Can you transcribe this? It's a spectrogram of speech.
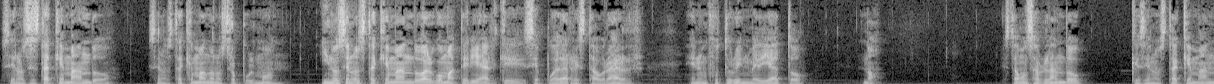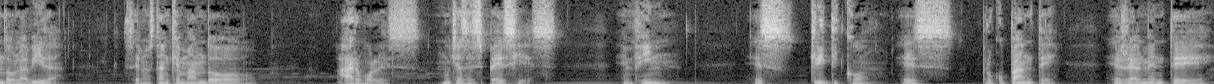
se nos está quemando, se nos está quemando nuestro pulmón y no se nos está quemando algo material que se pueda restaurar en un futuro inmediato. No. Estamos hablando que se nos está quemando la vida, se nos están quemando árboles, muchas especies, en fin, es crítico, es preocupante, es realmente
